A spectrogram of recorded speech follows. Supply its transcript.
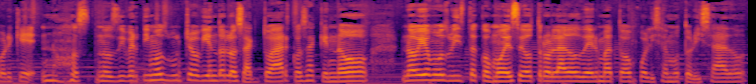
porque nos, nos divertimos mucho viéndolos actuar, cosa que no, no habíamos visto como ese otro lado de mató a un policía motorizado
